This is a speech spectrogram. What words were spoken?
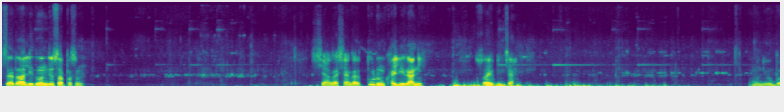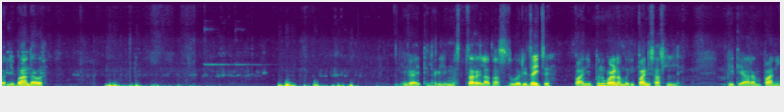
सर झाली दोन दिवसापासून. शेंगा शेंगा तोडून खाली राणी सोयाबीनच्या. मुनी उभारली बांधावर. गायती लागली. मस्त चरायला आता असं वरी जायचं. पाणी पण वळणामध्ये पाणी साचलेलं आहे. पिते आराम पाणी.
